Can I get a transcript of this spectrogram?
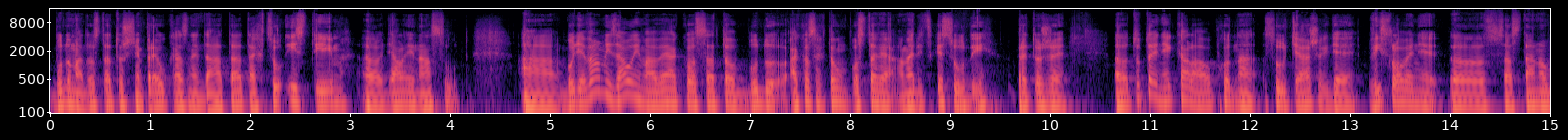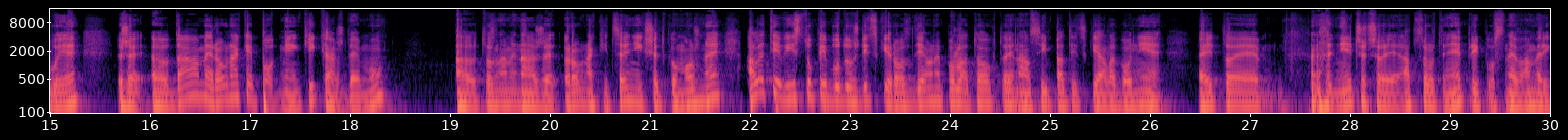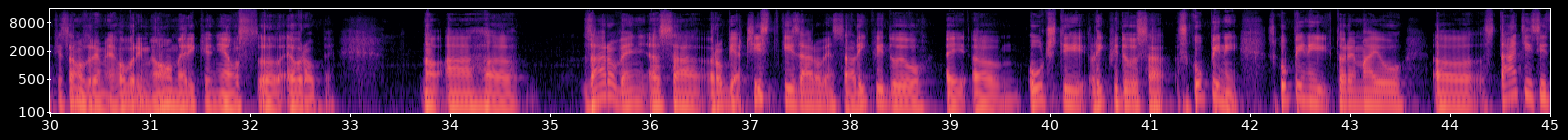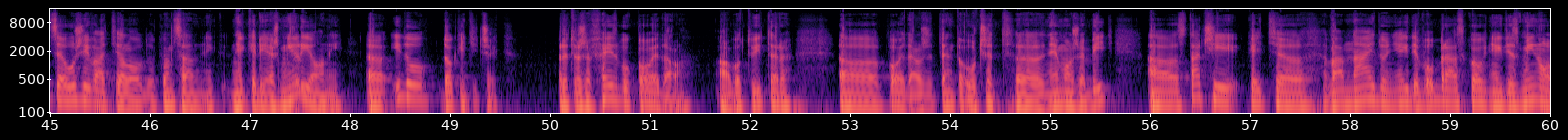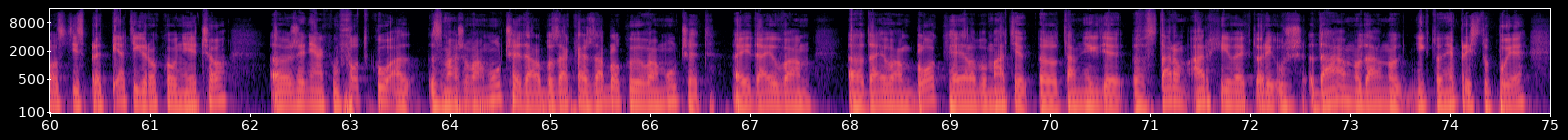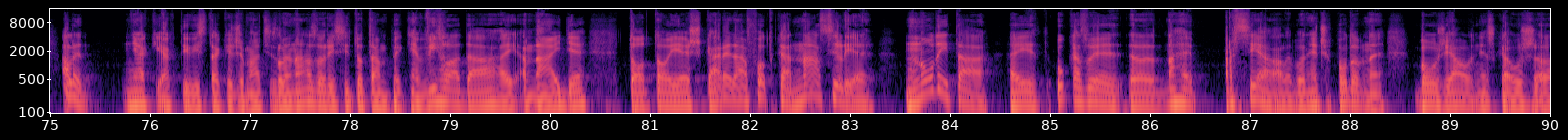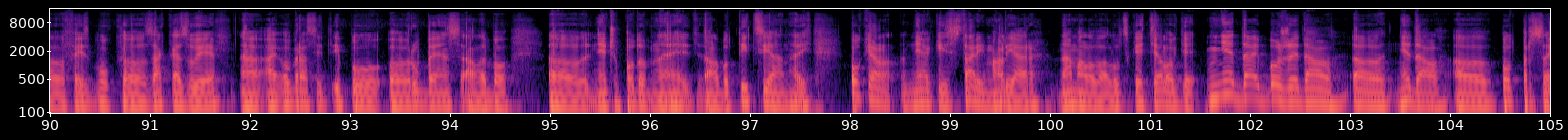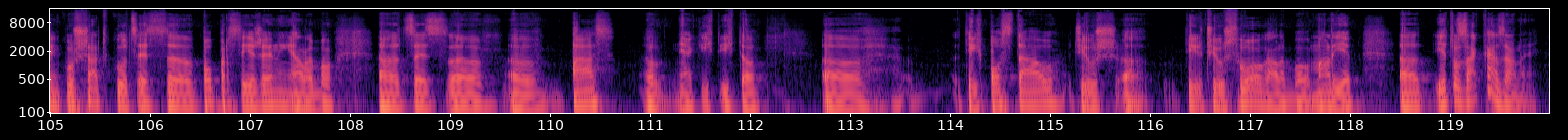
budú mať dostatočne preukazné dáta, tak chcú ísť tým ďalej na súd. A bude veľmi zaujímavé, ako sa, to budú, ako sa k tomu postavia americké súdy, pretože e, toto je nekalá obchodná súťaž, kde vyslovene e, sa stanovuje, že e, dávame rovnaké podmienky každému, to znamená, že rovnaký ceník, všetko možné, ale tie výstupy budú vždycky rozdielne podľa toho, kto je nám sympatický alebo nie. Hej, to je niečo, čo je absolútne nepripustné v Amerike. Samozrejme, hovoríme o Amerike, nie o Európe. No a e, zároveň sa robia čistky, zároveň sa likvidujú aj um, účty, likvidujú sa skupiny. Skupiny, ktoré majú uh, 100 tisíce užívateľov, dokonca niekedy až milióny, idú do kytiček. Pretože Facebook povedal, alebo Twitter povedal, že tento účet nemôže byť. Stačí, keď vám nájdu niekde v obrázkoch, niekde z minulosti, spred 5 rokov niečo, E, že nejakú fotku a zmažu vám účet, alebo zakáž, zablokujú vám účet. Hej, dajú vám e, dajú vám blok, hej, lebo máte uh, tam niekde v starom archíve, ktorý už dávno, dávno nikto nepristupuje, ale nejaký aktivista, keďže máte zlé názory, si to tam pekne vyhľadá hej, a nájde. Toto je škaredá fotka, násilie, nudita, hej, ukazuje uh, nahé prsia alebo niečo podobné. Bohužiaľ, dneska už uh, Facebook uh, zakazuje uh, aj obrazy typu Rubens alebo niečo podobné, alebo Tizian, hej. Pokiaľ nejaký starý maliar namaloval ľudské telo, kde nedaj Bože dal, uh, nedal uh, podprsenku, šatku cez uh, poprsie ženy alebo uh, cez uh, uh, pás uh, nejakých týchto uh, tých postav, či už uh, či už svoch alebo malieb, e, je to zakázané.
